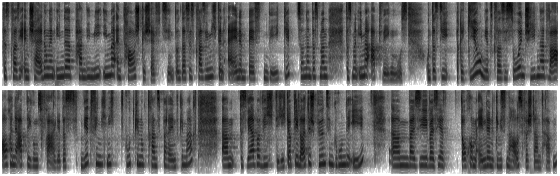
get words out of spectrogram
dass quasi Entscheidungen in der Pandemie immer ein Tauschgeschäft sind und dass es quasi nicht den einen besten Weg gibt, sondern dass man, dass man immer abwägen muss. Und dass die Regierung jetzt quasi so entschieden hat, war auch eine Abwägungsfrage. Das wird, finde ich, nicht gut genug transparent gemacht. Ähm, das wäre aber wichtig. Ich glaube, die Leute spüren es im Grunde eh, ähm, weil sie, weil sie ja doch am Ende einen gewissen Hausverstand haben.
